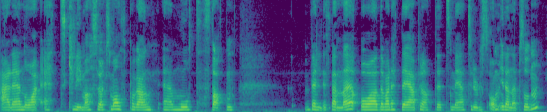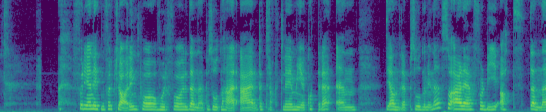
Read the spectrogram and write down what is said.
er det nå et klimasøksmål på gang eh, mot staten. Veldig spennende, og det var dette jeg pratet med Truls om i denne episoden. For å gi en liten forklaring på hvorfor denne episoden her er betraktelig mye kortere enn de andre episodene mine, så er det fordi at denne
